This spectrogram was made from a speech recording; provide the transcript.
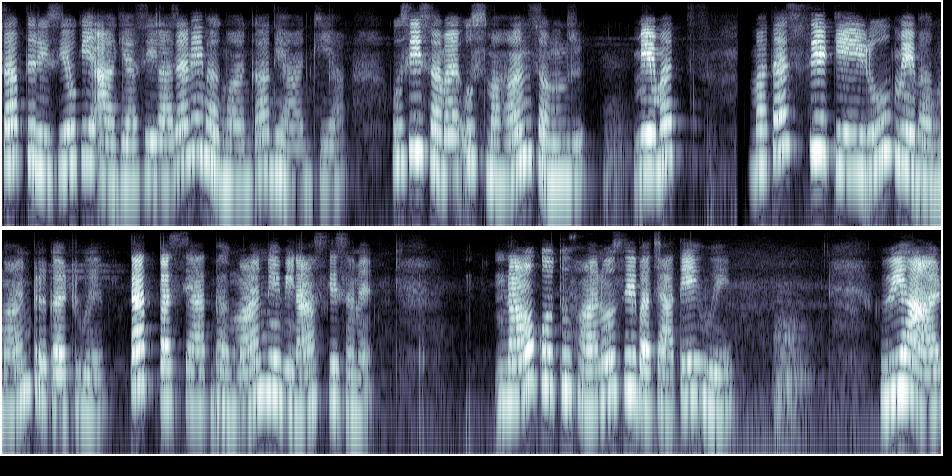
सप्त ऋषियों की आज्ञा से राजा ने भगवान का ध्यान किया। उसी समय उस महान समुद्र में मत्स्य के रूप में भगवान प्रकट हुए। तत्पश्चात भगवान ने विनाश के समय नाव को तूफानों से बचाते हुए विहार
